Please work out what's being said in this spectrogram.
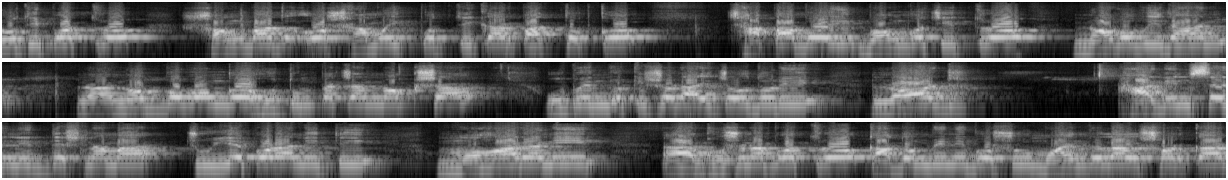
নথিপত্র, সংবাদ ও সাময়িক পত্রিকার পার্থক্য, ছাপা বই, বঙ্গচিত্র, নববিধান নব্যবঙ্গ, হুতুম প্যাচার নকশা, উপেন্দ্র কিশোর রায়চৌধুরী, লর্ড হার্ডিন্সের নির্দেশনামা, চুইয়ে পড়া নীতি, মহারানীর ঘোষণাপত্র, কাদম্বিনী বসু, মহেন্দ্রলাল সরকার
